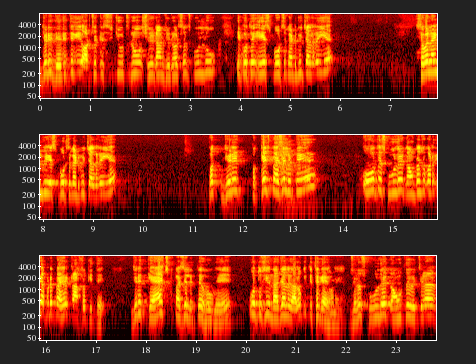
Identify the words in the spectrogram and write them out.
ਜਿਹੜੀ ਦੇ ਦਿੱਤੀ ਗਈ ਆਰਚਰਡ ਇੰਸਟੀਚਿਊਟ ਨੂੰ, ਸ਼੍ਰੀ ਰਾਮ ਯੂਨੀਵਰਸਲ ਸਕੂਲ ਨੂੰ, ਇੱਕ ਉੱਥੇ ਏ ਸਪੋਰਟਸ ਅਕੈਡਮੀ ਚੱਲ ਰਹੀ ਹੈ। ਸਿਵਲ ਲਾਈਨ ਵੀ ਏ ਸਪੋਰਟਸ ਅਕੈਡਮੀ ਚੱਲ ਰਹੀ ਹੈ। ਪਰ ਜਿਹੜੇ ਪੱਕੇ ਚ ਪੈਸੇ ਲਿੱਤੇ ਹੈ ਉਹ ਤੇ ਸਕੂਲ ਦੇ ਅਕਾਊਂਟਾਂ ਚੋਂ ਕੱਢ ਕੇ ਆਪਣੇ ਪੈਸੇ ਟ੍ਰਾਂਸਫਰ ਕੀਤੇ। ਜਿਹੜੇ ਕੈਸ਼ ਪੈਸੇ ਲਿੱਤੇ ਹੋਗੇ ਉਹ ਤੁਸੀਂ ਅੰਦਾਜ਼ਾ ਲਗਾ ਲਓ ਕਿ ਕਿੱਥੇ ਗਏ ਹੋਣੇ ਆ। ਜਿਹੜਾ ਸਕੂਲ ਦੇ ਅਕਾਊਂਟ ਦੇ ਵਿੱਚ ਜਿਹੜਾ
